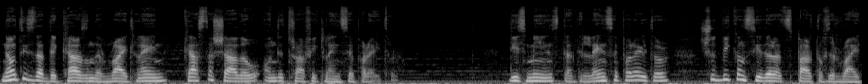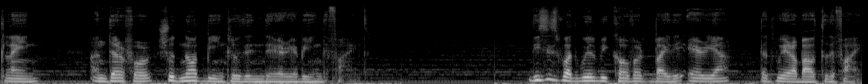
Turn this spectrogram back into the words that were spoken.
Notice that the cars on the right lane cast a shadow on the traffic lane separator. This means that the lane separator should be considered as part of the right lane and therefore should not be included in the area being defined. This is what will be covered by the area that we are about to define.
